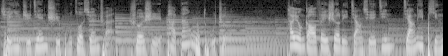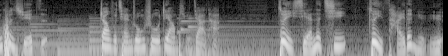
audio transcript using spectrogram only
却一直坚持不做宣传，说是怕耽误读者。他用稿费设立奖学金，奖励贫困学子。丈夫钱钟书这样评价她：“最贤的妻，最才的女。”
